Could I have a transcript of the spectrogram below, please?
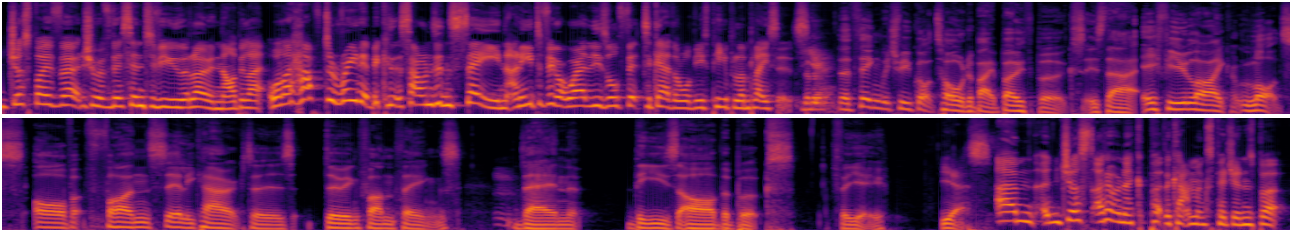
just by virtue of this interview alone, they'll be like, "Well, I have to read it because it sounds insane. I need to figure out where these all fit together, all these people and places." The, the thing which we've got told about both books is that if you like lots of fun, silly characters doing fun things, mm. then these are the books for you. Yes. Um, just I don't want to put the cat amongst pigeons, but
